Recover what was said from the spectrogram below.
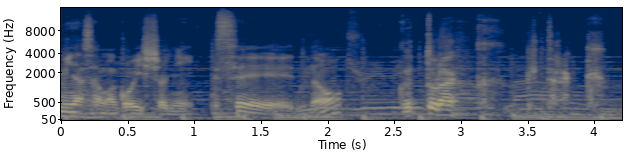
皆様ご一緒にせーの。グッドラックグッドラック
